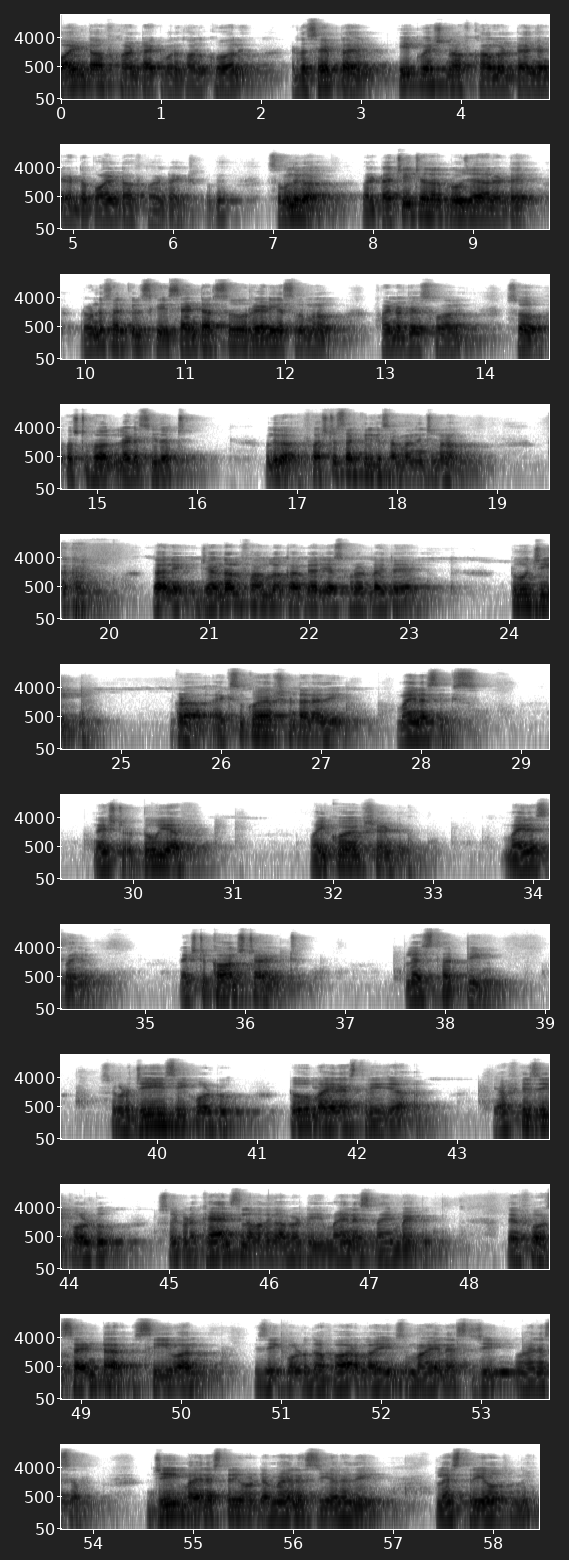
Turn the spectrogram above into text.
పాయింట్ ఆఫ్ కాంటాక్ట్ మనం కనుక్కోవాలి at the same time equation of common tangent at the point of contact okay so ముందుగా మరి టచ్ ఈచ్ అదర్ ప్రూవ్ చేయాలంటే రెండు సర్కిల్స్కి సెంటర్స్ రేడియస్లు మనం ఫైండ్ అవుట్ చేసుకోవాలి so first of all let see that ముందుగా ఫస్ట్ సర్కిల్కి సంబంధించి మనం దాన్ని జనరల్ ఫామ్లో కంపేర్ చేసుకున్నట్లయితే టూ జీ ఇక్కడ ఎక్స్ కోఎఫిషియంట్ అనేది minus six next two f y coefficient minus nine next constant plus thirteen so ఇక్కడ g is equal to two minus three జా f is equal to so ఇక్కడ cancel అవ్వదు కాబట్టి minus nine by two therefore centre C one is equal to the formula is minus g minus f g minus three ఉంటే minus g అనేది plus three అవుతుంది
